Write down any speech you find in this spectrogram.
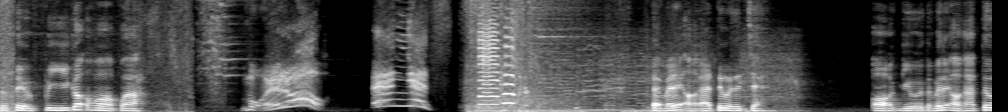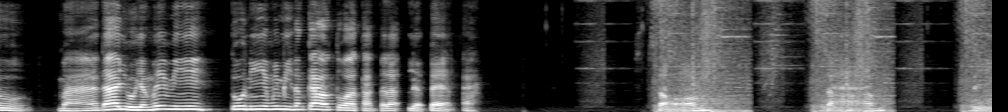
สเต็ปฟรีก็ออกว่ะแต่ไม่ได้ออกอาตู้นะจ๊ะ ออกอยู่แต่ไม่ได้ออกอาตู้มาได้อยู่ยังไม่มี ตู้นี้ยังไม่มีตั้งเก้าตัวตัดไปละเหลือแปดอะสองสาม สี่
